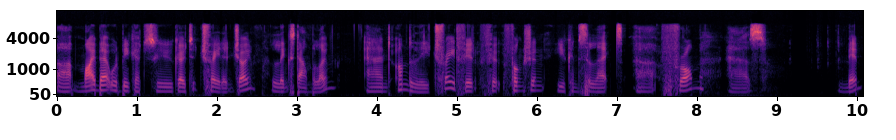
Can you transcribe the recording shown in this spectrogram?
Uh, my bet would be to go to Trader Joe, links down below, and under the trade function, you can select uh, from as MIM,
